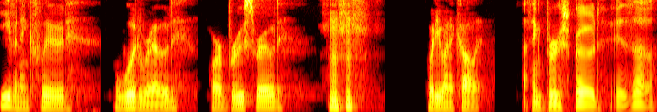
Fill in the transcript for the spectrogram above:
even include Wood Road or Bruce Road. What do you want to call it? I think Bruce Road is a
